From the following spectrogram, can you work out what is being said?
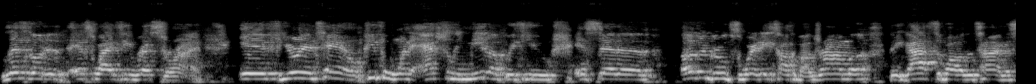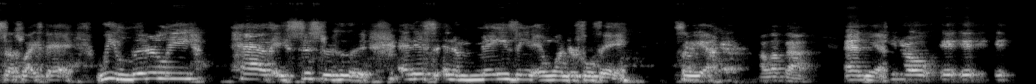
let's go to XYZ restaurant. If you're in town, people want to actually meet up with you instead of other groups where they talk about drama, they gossip all the time and stuff like that. We literally have a sisterhood and it's an amazing and wonderful thing. So yeah. I love that. And yeah. you know, it, it,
